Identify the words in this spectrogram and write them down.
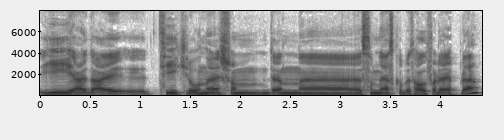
gir jeg deg ti kroner som, den, eh, som jeg skal betale for det eplet,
